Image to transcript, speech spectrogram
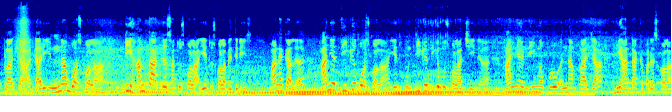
pelajar dari 6 buah sekolah dihantar ke satu sekolah iaitu sekolah metodis. Manakala hanya 3 buah sekolah iaitu pun 3-3 buah sekolah Cina hanya 56 pelajar dihantar kepada sekolah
